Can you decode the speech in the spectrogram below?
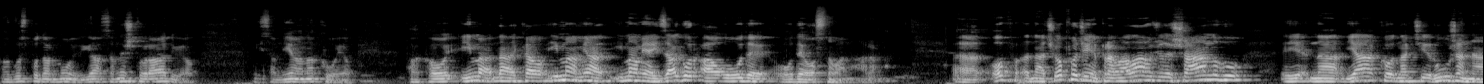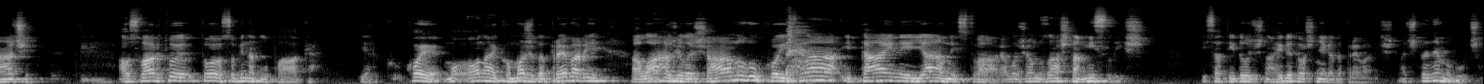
pa gospodar moj, ja sam nešto radio, jel? nisam ni ja onako, jel? Pa kao, ima, na, kao imam, ja, imam ja i Zagor, a ovde, ovde je osnova, naravno. Uh, op, znači, opođenje prema Allahu Đelešanuhu na jako, znači, ružan način. A u stvari, to je, to je osobina glupaka. Jer ko je onaj ko može da prevari Allaha Đelešanuhu koji zna i tajne i javne stvari. Allah Đelešanuhu zna šta misliš. I sad ti dođeš na ide, to njega da prevariš. Znači, to je nemoguće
